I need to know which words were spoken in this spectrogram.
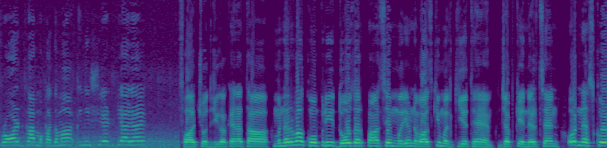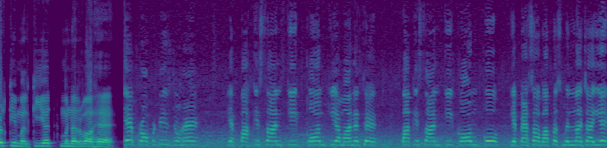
फ्रॉड का मुकदमा इनिशिएट किया जाए। फाज चौधरी का कहना था मनरवा कंपनी 2005 से मरियम नवाज़ की मलकियत है जबकि नेल्सन और नेस्कोल की मलकियत मनरवा है। ये प्रॉपर्टीज़ जो है ये पाकिस्तान की कौम की अमानत है। पाकिस्तान की कौम को ये पैसा वापस मिलना चाहिए।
